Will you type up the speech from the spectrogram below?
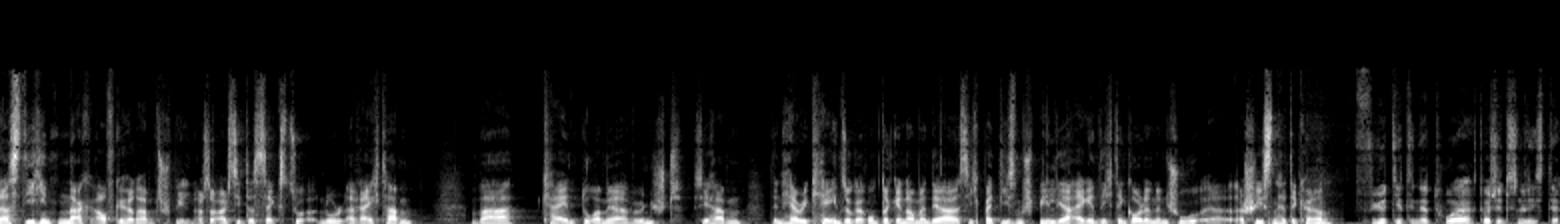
dass die hinten nach aufgehört haben zu spielen. Also als sie das 6 zu 0 erreicht haben, war kein Tor mehr erwünscht. Sie haben den Harry Kane sogar runtergenommen, der sich bei diesem Spiel ja eigentlich den goldenen Schuh äh, erschießen hätte können. Führt jetzt in der Tor Torschützenliste.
